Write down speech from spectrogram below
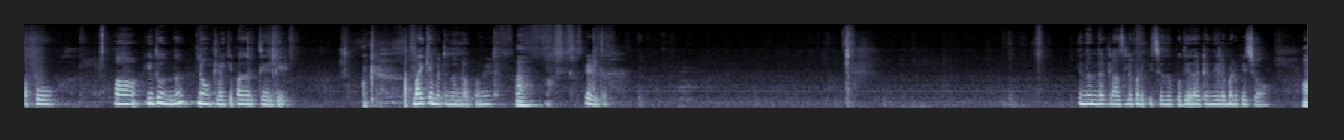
അപ്പോ ഇതൊന്ന് നോട്ടിലേക്ക് പകർത്തി എഴുതി ഓക്കെ. വായിക്കാൻ പറ്റുന്നുണ്ടോ അപ്പം ആ എഴുത്. ഇന്നെന്താ ക്ലാസ്സിൽ പഠിപ്പിച്ചത്? പുതിയതായിട്ട് എന്തെങ്കിലും പഠിപ്പിച്ചോ? ആ.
